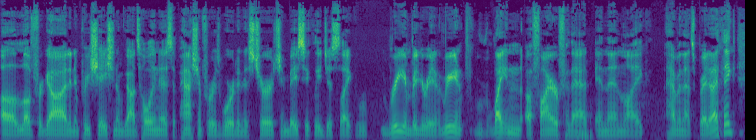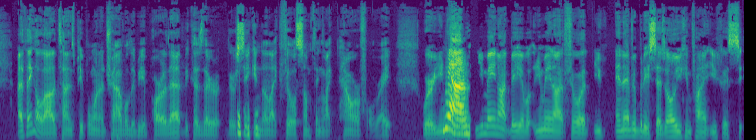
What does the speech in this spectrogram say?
a love for God and appreciation of God's holiness, a passion for His Word and His church, and basically just like reinvigorate, re- lighten a fire for that, and then like having that spread. And I think, I think a lot of times people want to travel to be a part of that because they're they're mm-hmm. seeking to like feel something like powerful, right? Where you know yeah. you may not be able, you may not feel it. You and everybody says, oh, you can find, you could see,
